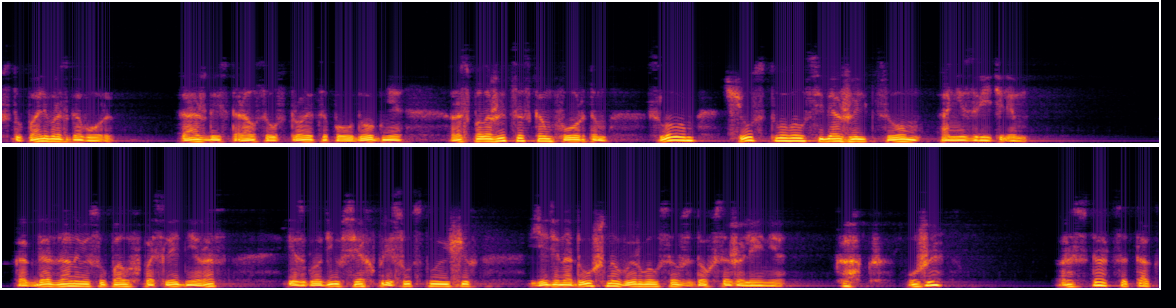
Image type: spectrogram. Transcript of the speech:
вступали в разговоры. Каждый старался устроиться поудобнее, расположиться с комфортом, словом, чувствовал себя жильцом, а не зрителем. Когда занавес упал в последний раз, из груди всех присутствующих единодушно вырвался вздох сожаления. «Как? Уже? Расстаться так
